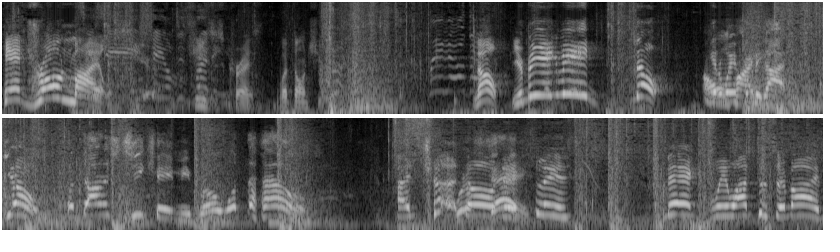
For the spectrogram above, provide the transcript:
Can't drone Miles. Here. Jesus Christ. What don't you get? No, you're being mean. No, get oh away from me. god. Yo, Adonis TK me, bro. What the hell? I just What no, a Nick, day. please. Nick, we want to survive.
